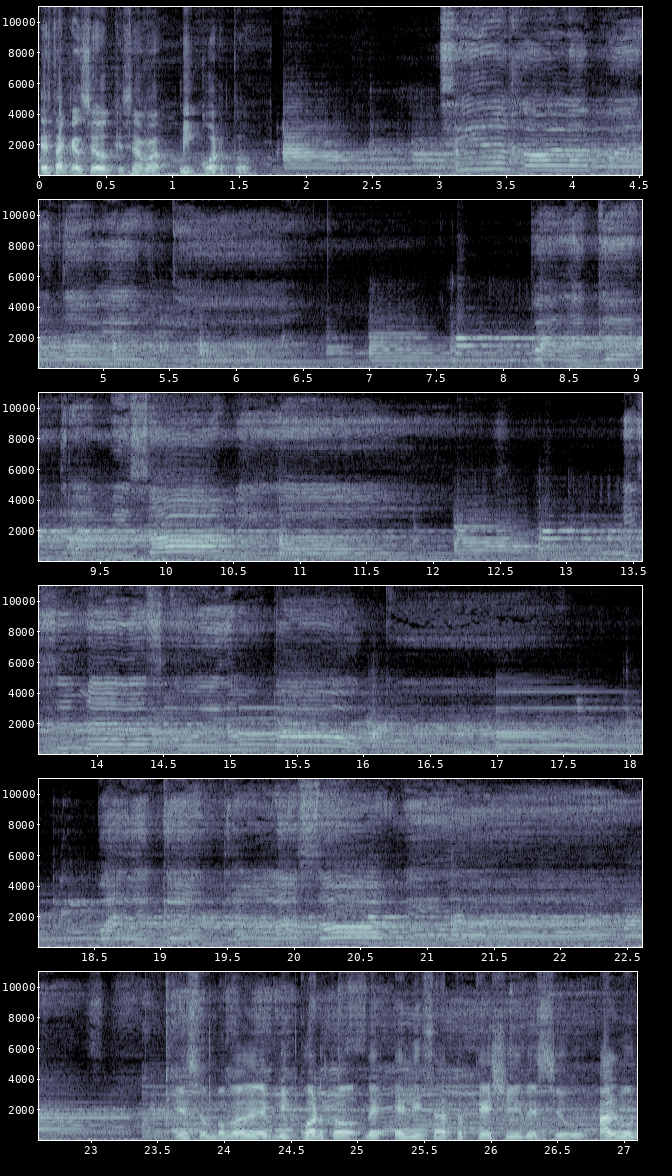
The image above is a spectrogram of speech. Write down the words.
esta canción que se llama Mi cuarto. Es un poco de Mi cuarto de Elisa Tokechi de su álbum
